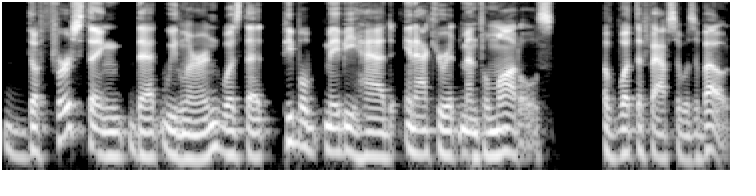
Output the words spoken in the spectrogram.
the first thing that we learned was that people maybe had inaccurate mental models of what the FAFSA was about.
